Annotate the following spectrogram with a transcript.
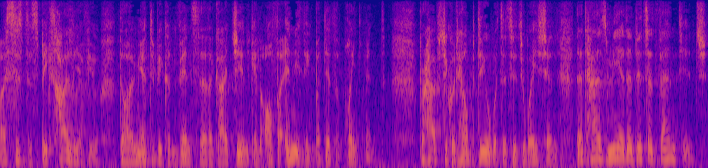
My sister speaks highly of you, though I'm yet to be convinced that a guy Jin can offer anything but disappointment. Perhaps you could help deal with a situation that has me at a disadvantage.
